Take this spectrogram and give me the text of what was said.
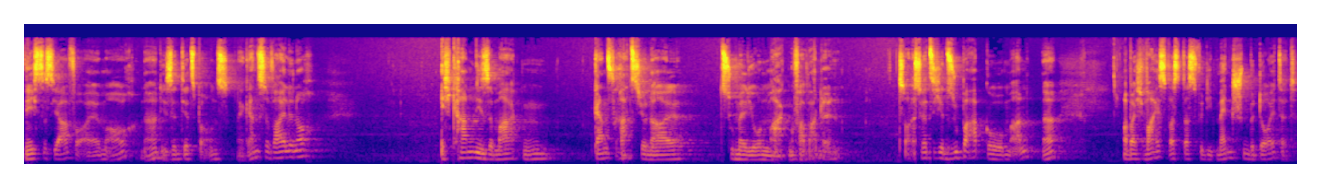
nächstes Jahr vor allem auch, ne, die sind jetzt bei uns eine ganze Weile noch, ich kann diese Marken ganz rational zu Millionen Marken verwandeln. So, das hört sich jetzt super abgehoben an, ne? aber ich weiß, was das für die Menschen bedeutet,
